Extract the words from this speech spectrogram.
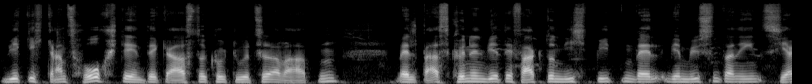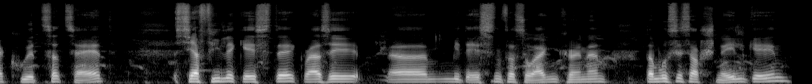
wirklich ganz hochstehende Gastrokultur zu erwarten, weil das können wir de facto nicht bieten, weil wir müssen dann in sehr kurzer Zeit sehr viele Gäste quasi äh, mit Essen versorgen können. Da muss es auch schnell gehen.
